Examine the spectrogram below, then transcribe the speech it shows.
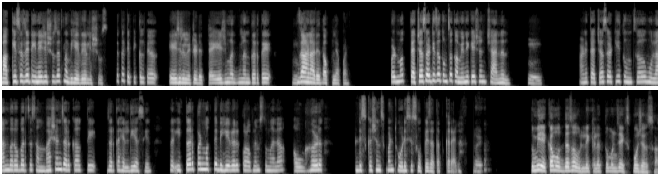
बाकीचे जे टीनेज इश्यूज आहेत ना बिहेवियरल इश्यूज ते तर टिपिकल त्या एज रिलेटेड आहेत. त्या एज नंतर ते. जाणार आहेत आपल्या पण. पण मग त्याच्यासाठीचं तुमचं कम्युनिकेशन चॅनल. आणि त्याच्यासाठी तुमचं मुलांबरोबरचं संभाषण जर का ते जर का हेल्दी असेल तर इतर पण मग ते बिहेवियरल प्रॉब्लेम्स तुम्हाला अवघड डिस्कशन्स पण थोडेसे सोपे जातात करायला. तुम्ही एका मुद्द्याचा उल्लेख केला तो म्हणजे एक्सपोजरचा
